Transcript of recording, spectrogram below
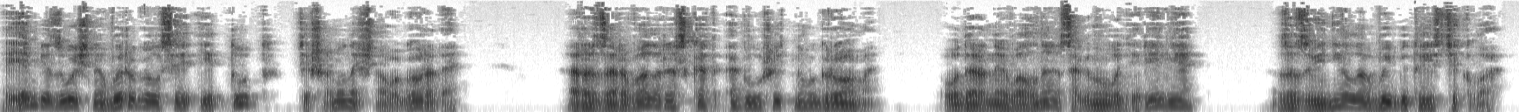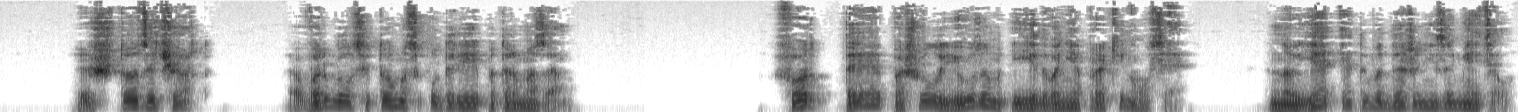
Я беззвучно выругался, и тут, тишину ночного города, разорвал раскат оглушительного грома. Ударная волна согнула деревья, зазвенело выбитое стекло. «И что за черт?» — выругался Томас, ударяя по тормозам. Форд Т пошел юзом и едва не опрокинулся. Но я этого даже не заметил.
